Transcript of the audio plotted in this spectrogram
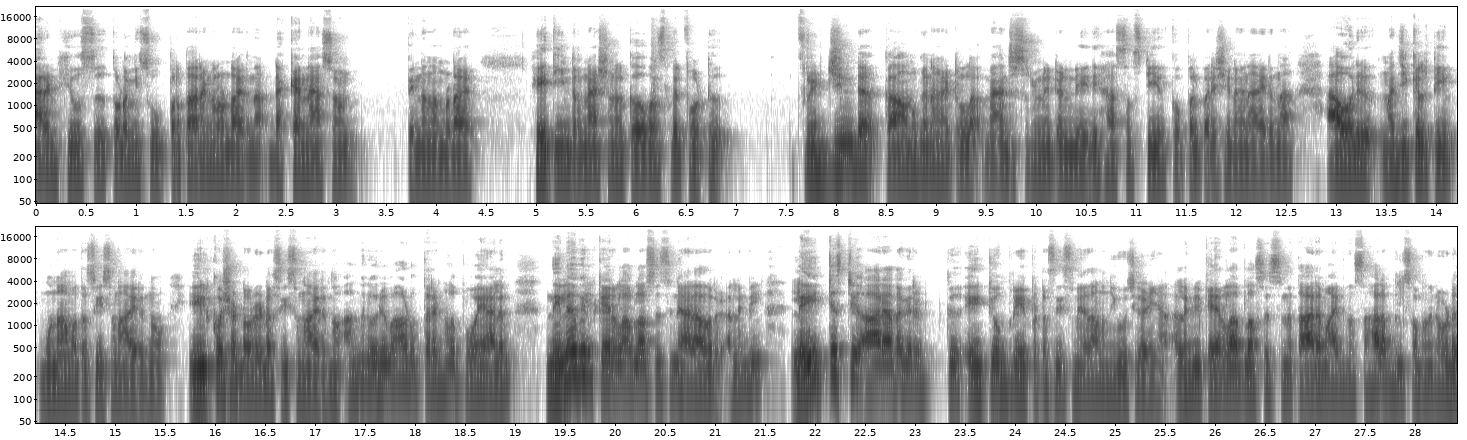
ആരൻ ഹ്യൂസ് തുടങ്ങി സൂപ്പർ താരങ്ങളുണ്ടായിരുന്ന ഡക്കൻ നാസോൺ പിന്നെ നമ്മുടെ ഹേറ്റി ഇന്റർനാഷണൽ കേവൻസ് ബെൽഫോർട്ട് ഫ്രിഡ്ജിന്റെ കാമുകനായിട്ടുള്ള മാഞ്ചസ്റ്റർ യുണൈറ്റഡിന്റെ ഇതിഹാസം സ്റ്റീവ് കൊപ്പൽ പരിശീലകനായിരുന്ന ആ ഒരു മജിക്കൽ ടീം മൂന്നാമത്തെ സീസൺ ആയിരുന്നു. ഈൽക്കോ ഷട്ടോറയുടെ സീസൺ ആയിരുന്നു. അങ്ങനെ ഒരുപാട് ഉത്തരങ്ങൾ പോയാലും നിലവിൽ കേരള ബ്ലാസ്റ്റേഴ്സിന്റെ ആരാധകർ അല്ലെങ്കിൽ ലേറ്റസ്റ്റ് ആരാധകർക്ക് ഏറ്റവും പ്രിയപ്പെട്ട സീസൺ ഏതാണെന്ന് ചോദിച്ചു കഴിഞ്ഞാൽ അല്ലെങ്കിൽ കേരള ബ്ലാസ്റ്റേഴ്സിന്റെ താരമായിരുന്ന സഹൽ അബ്ദുൽ സമദിനോട്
